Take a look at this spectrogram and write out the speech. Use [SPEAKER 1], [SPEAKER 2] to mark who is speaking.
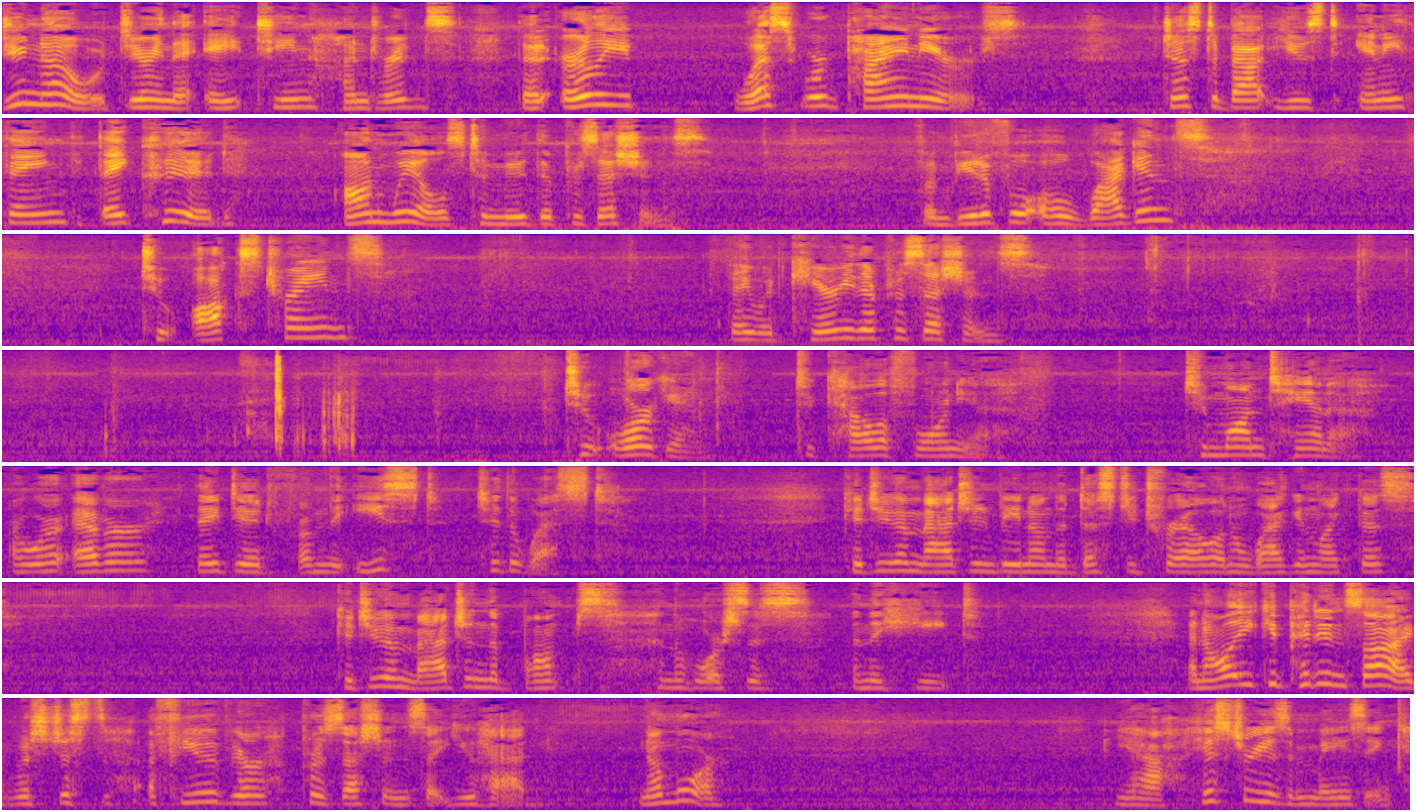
[SPEAKER 1] Do you know during the 1800s that early westward pioneers just about used anything that they could on wheels to move their possessions? From beautiful old wagons to ox trains, they would carry their possessions to Oregon, to California, to Montana or wherever they did from the east to the west. Could you imagine being on the dusty trail in a wagon like this? Could you imagine the bumps and the horses and the heat? And all you could put inside was just a few of your possessions that you had, no more. Yeah, history is amazing.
